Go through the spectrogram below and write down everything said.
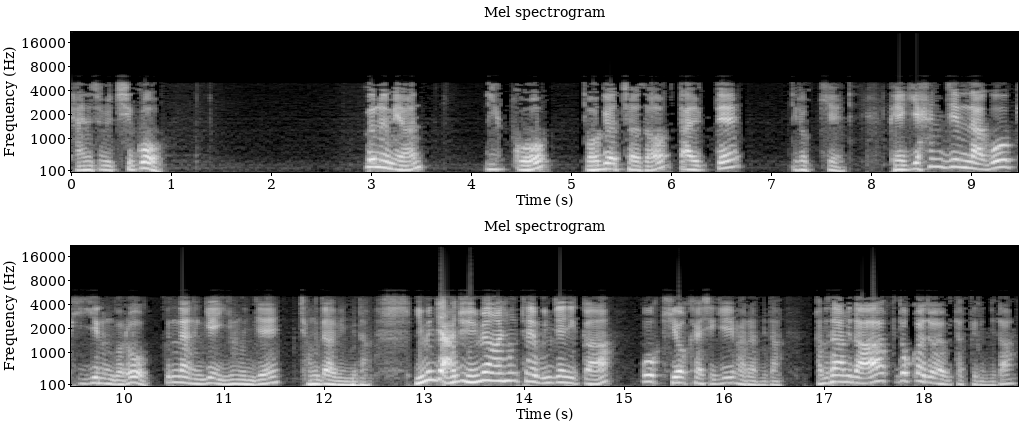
단수를 치고 끊으면 있고 먹여쳐서 딸 때 이렇게 백이 한 집 나고 비기는 거로 끝나는 게 이 문제의 정답입니다. 이 문제 아주 유명한 형태의 문제니까 꼭 기억하시기 바랍니다. 감사합니다. 구독과 좋아요 부탁드립니다.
